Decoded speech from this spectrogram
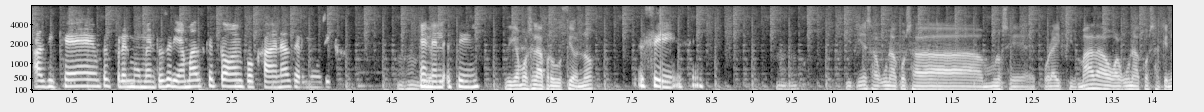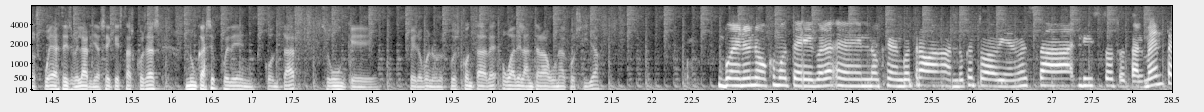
Así que, pues por el momento sería más que todo enfocada en hacer música. En el, sí, Digamos en la producción, ¿no? sí, sí. ¿Y tienes alguna cosa, no sé, por ahí firmada o alguna cosa que nos puedas desvelar? Ya sé que estas cosas nunca se pueden contar, según que... Pero bueno, ¿nos puedes contar o adelantar alguna cosilla? Bueno, no, como te digo, en lo que vengo trabajando, que todavía no está listo totalmente,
